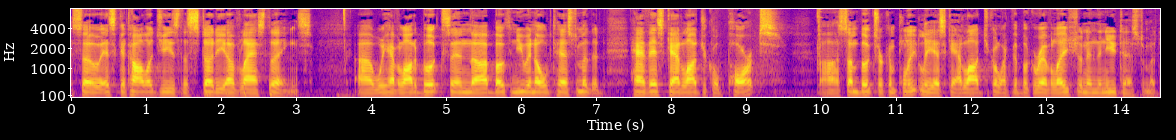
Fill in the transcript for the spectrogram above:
So eschatology is the study of last things. Uh, we have a lot of books in uh, both New and Old Testament that have eschatological parts. Uh, some books are completely eschatological, like the book of Revelation in the New Testament.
